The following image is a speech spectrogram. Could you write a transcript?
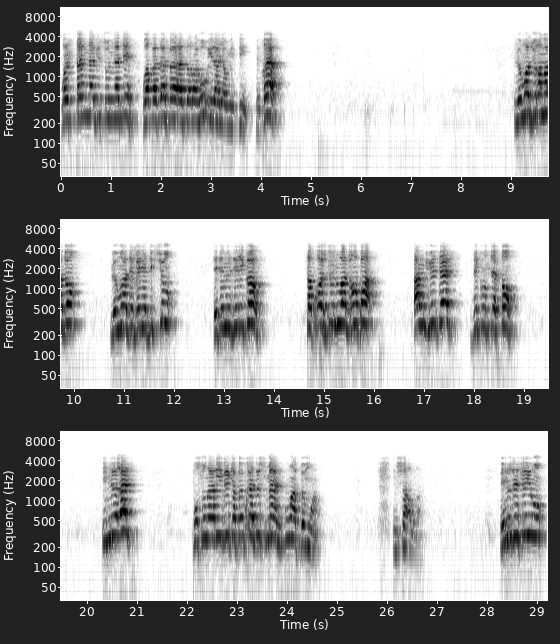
واستنى بسنته وقتفى أثره إلى يوم الدين. Mes le mois du Ramadan, le mois des bénédictions et des miséricordes, s'approche de nous à grands pas, à une vitesse déconcertante. Il ne reste pour son arrivée qu'à peu près deux semaines ou un peu moins. Inch'Allah. Et nous essayons,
